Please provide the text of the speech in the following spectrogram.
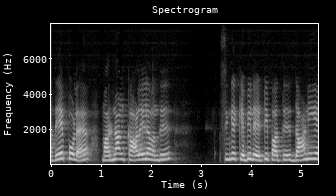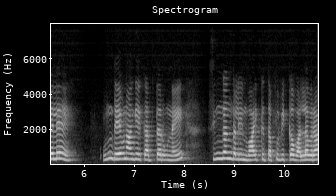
அதே போல மறுநாள் காலையில வந்து சிங்க கெபியில் எட்டி பார்த்து தானியேலே உன் தேவனாகிய கர்த்தர் உன்னை சிங்கங்களின் வாய்க்கு தப்புவிக்க வல்லவரா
